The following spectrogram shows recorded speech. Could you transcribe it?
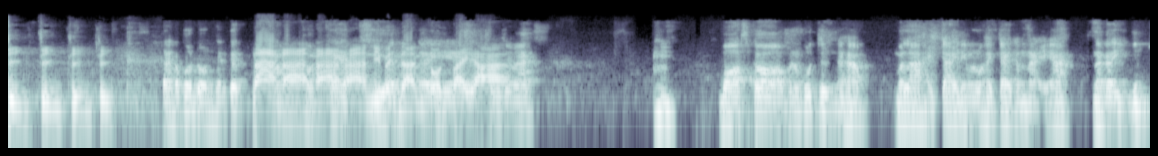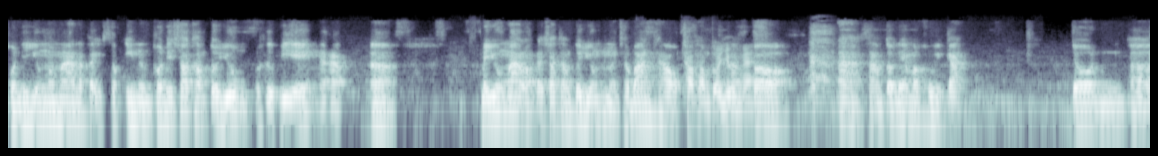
จริงจริงจริงจริงแต่ถ้าเพื่อโดนฉันก็หน้าหน้าหน้าหน้านี่เป็นดันโดนป้ายยาใช่ไหมบอสก็ไม่ต้องพูดถึงนะครับ เวลาหายใจนี่ไม่รู้หายใจทางไหนอะนั่นก็อีกหนึ่งคนที่ยุ่งมากๆแล้วก็อีกอีกหนึ่งคนที่ชอบทำตัวยุ่งก็คือพี่เองนะครับ เออ ไม่ยุ่งมากหรอกแต่ชอบทำตัวยุ่งเหมือนชาวบ้านเขาชอบทำตัวยุ่งไงก็ อ่าสามตัวนี้มาคุยกัน จนเอ่อ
